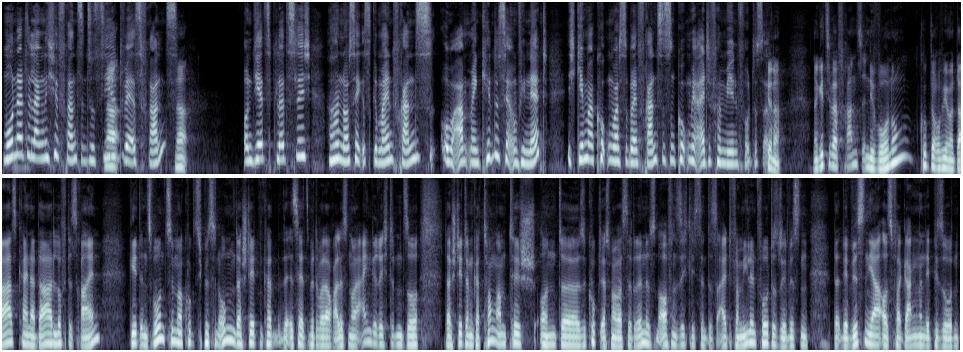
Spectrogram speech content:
Monatelang nicht für Franz interessiert. Na. Wer ist Franz? Na, Und jetzt plötzlich, ah, Nosek ist gemein, Franz umarmt mein Kind, ist ja irgendwie nett. Ich gehe mal gucken, was so bei Franz ist und guck mir alte Familienfotos an. Genau. Und dann geht sie bei Franz in die Wohnung, guckt auch, ob jemand da ist, keiner da, Luft ist rein, geht ins Wohnzimmer, guckt sich ein bisschen um, da steht ein, Ka- da ist ja jetzt mittlerweile auch alles neu eingerichtet und so, da steht dann ein Karton am Tisch und äh, sie guckt erstmal, was da drin ist und offensichtlich sind das alte Familienfotos. Wir wissen, wir wissen ja aus vergangenen Episoden,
